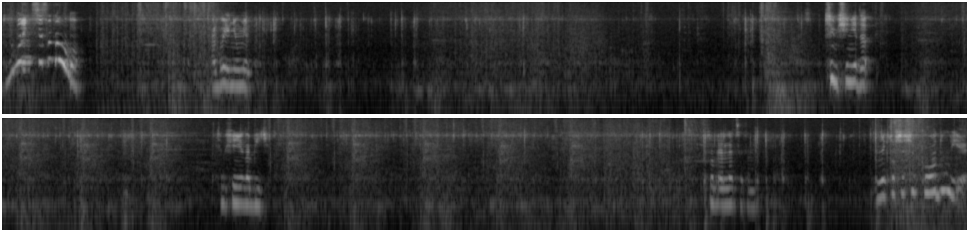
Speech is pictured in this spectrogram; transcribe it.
To w ogóle nic nie zadało. Albo ja nie umiem. Tym się nie da. Tym się nie da bić. Dobra, lecę tam. Niech to się szybko ładuje.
